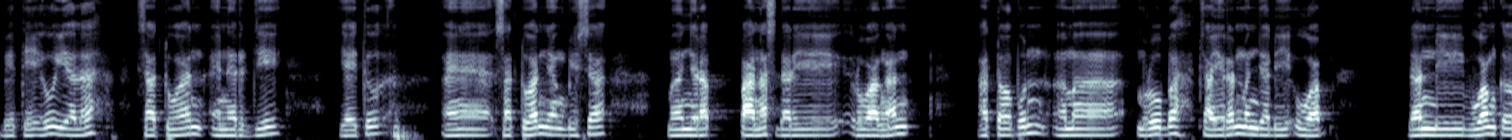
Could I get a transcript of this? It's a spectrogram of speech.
BTU ialah satuan energi yaitu eh, satuan yang bisa menyerap panas dari ruangan ataupun eh, merubah cairan menjadi uap dan dibuang ke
